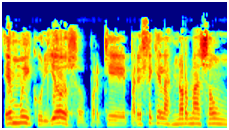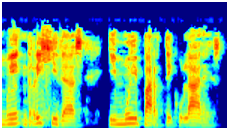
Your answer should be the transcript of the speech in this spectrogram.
Es muy curioso porque parece que las normas son muy rígidas y muy particulares.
